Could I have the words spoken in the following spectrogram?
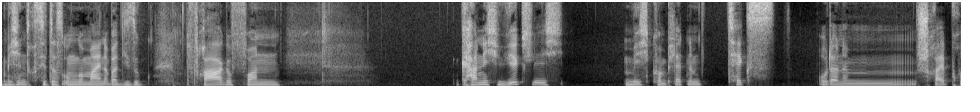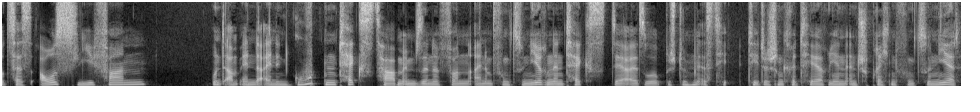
mich interessiert das ungemein, aber diese Frage von, kann ich wirklich mich komplett einem Text oder einem Schreibprozess ausliefern und am Ende einen guten Text haben im Sinne von einem funktionierenden Text, der also bestimmten ästhetischen Kriterien entsprechend funktioniert.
